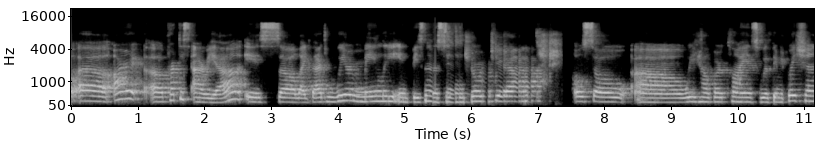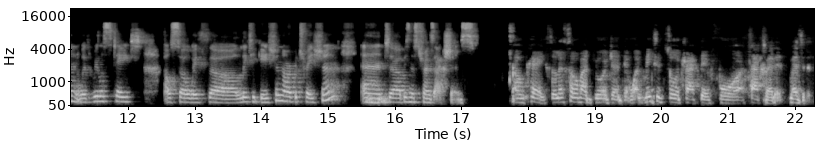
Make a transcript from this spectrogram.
uh, our uh, practice area is uh, like that. We are mainly in business in Georgia. Also, uh, we help our clients with immigration, with real estate, also with uh, litigation, arbitration, and mm-hmm. Uh, business transactions. Okay, so let's talk about Georgia. Then, what makes it so attractive for tax residents?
